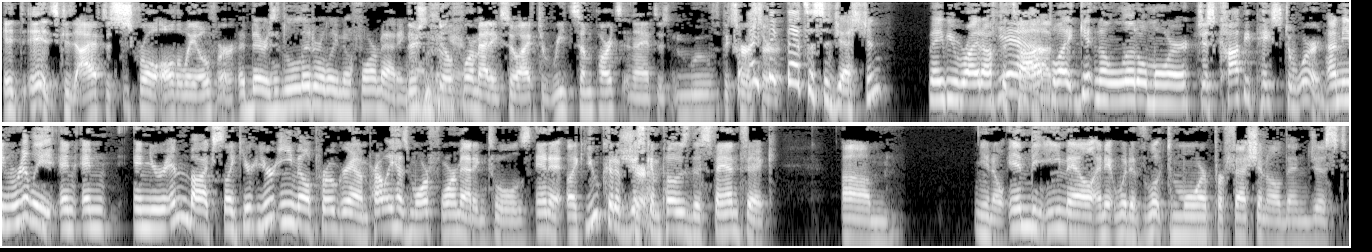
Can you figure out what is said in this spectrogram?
it is because I have to scroll all the way over. There's literally no formatting. There's no here. formatting, so I have to read some parts and I have to move the So I cursor. think that's a suggestion. Maybe right off the Yeah. top, like getting a little more. Just copy paste to Word. I mean, really, and and in your inbox, like your your email program probably has more formatting tools in it. Like you could have just composed this fanfic, um, you know, in the email, and it would have looked more professional than just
